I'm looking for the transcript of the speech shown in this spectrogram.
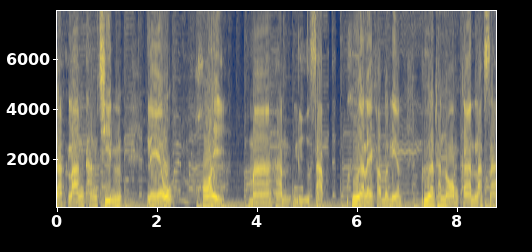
จะล้างทั้งชิ้น แล้วค่อยมาหั่นหรือสับเพื่ออะไรครับนักเรียน เพื่อถนอมการรักษา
